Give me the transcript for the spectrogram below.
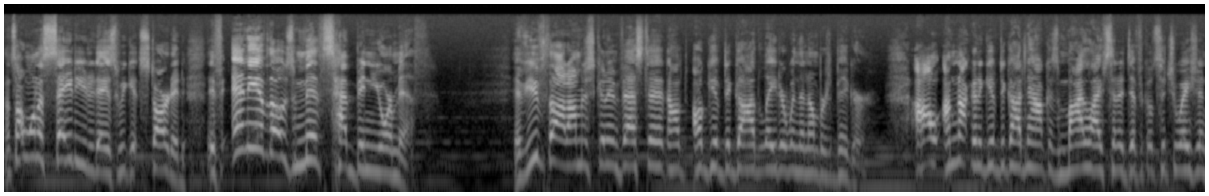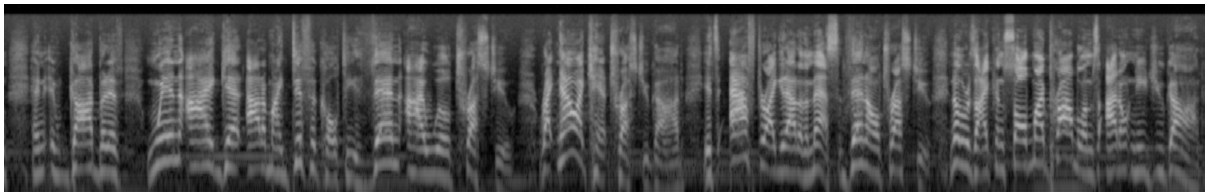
And so I want to say to you today as we get started if any of those myths have been your myth, If you've thought, I'm just going to invest it and I'll, I'll, give to God later when the number's bigger. i am not going to give to God now because my life's in a difficult situation. And, God, but if when I get out of my difficulty, then I will trust you. Right now, I can't trust you, God. It's after I get out of the mess, then I'll trust you. In other words, I can solve my problems. I don't need you, God.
